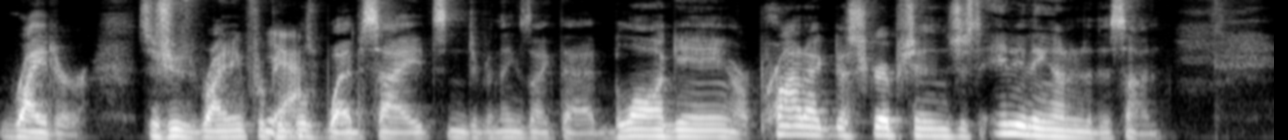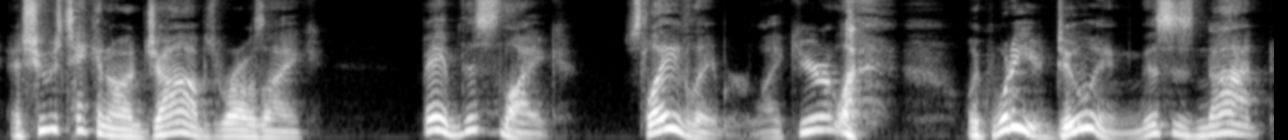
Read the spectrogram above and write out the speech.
writer, so she was writing for yeah. people's websites and different things like that, blogging or product descriptions, just anything under the sun. And she was taking on jobs where I was like, "Babe, this is like slave labor. Like you're like, like what are you doing? This is not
